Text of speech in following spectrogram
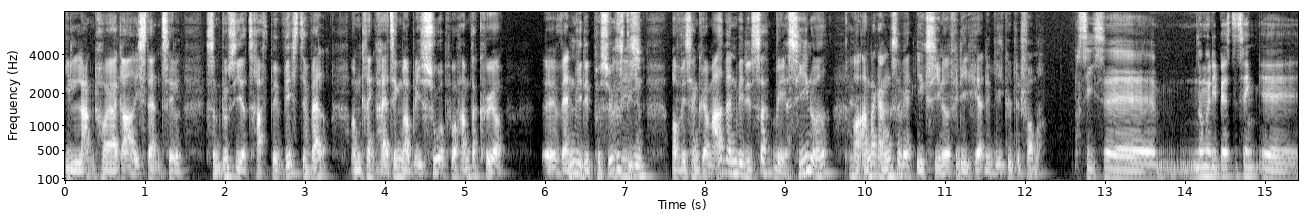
i langt højere grad i stand til, som du siger, at træffe bevidste valg omkring, har jeg tænkt mig at blive sur på ham, der kører øh, vanvittigt på cykelstien, og hvis han kører meget vanvittigt, så vil jeg sige noget, og andre gange, så vil jeg ikke sige noget, fordi her er det ligegyldigt for mig. Præcis. Øh, nogle af de bedste ting. Øh,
